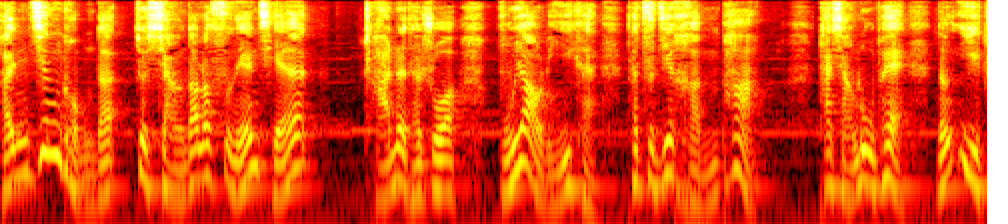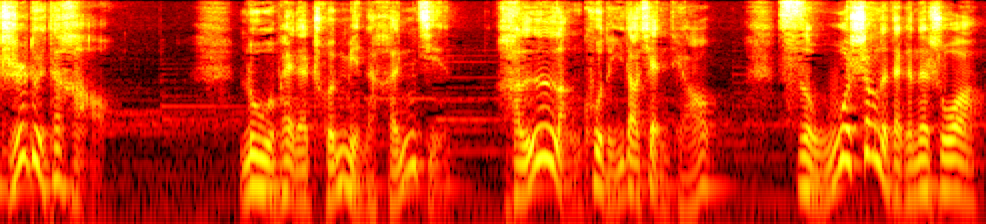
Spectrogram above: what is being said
很惊恐的就想到了四年前，缠着他说不要离开，他自己很怕，他想陆佩能一直对他好。陆佩的唇抿得很紧，很冷酷的一道线条，似无声的在跟他说：“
